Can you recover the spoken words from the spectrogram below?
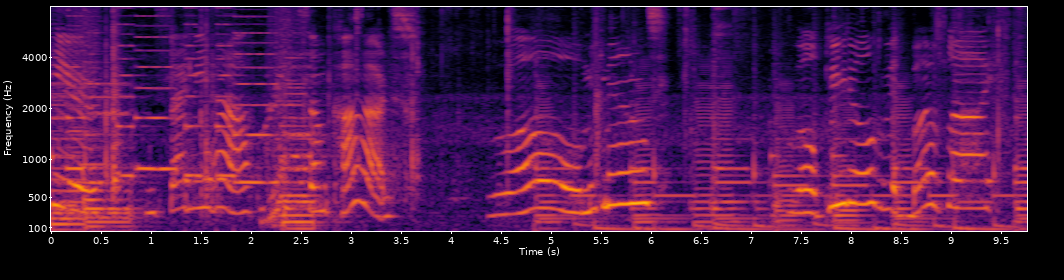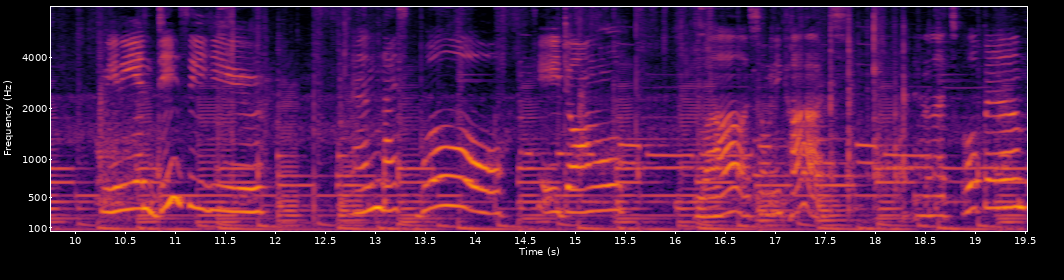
Here. Inside we have some cards. Whoa, Mickey Mouse. Whoa, Pluto with butterfly. Minnie and Daisy here. And nice bowl. Hey, Donald. Wow, so many cards. And let's open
